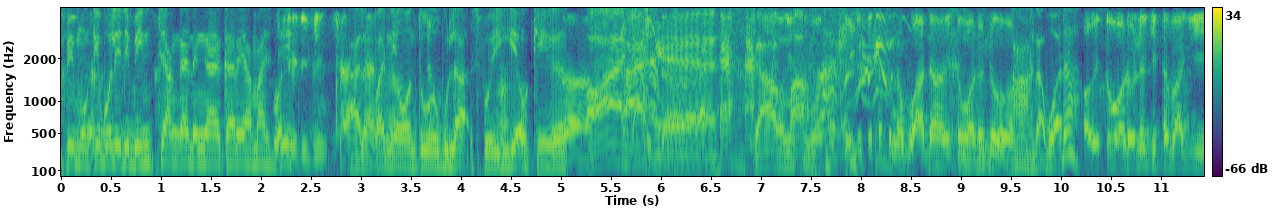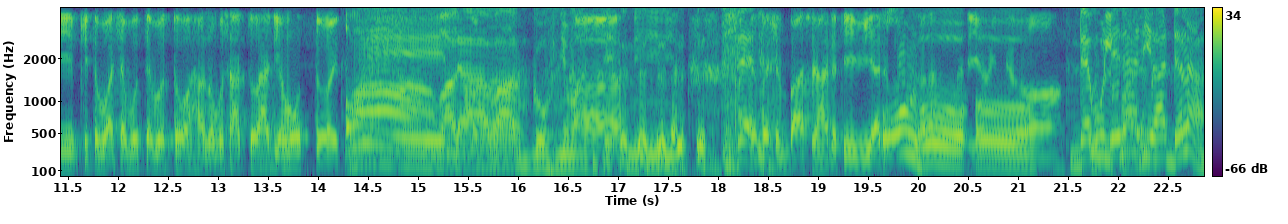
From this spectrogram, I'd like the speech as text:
Tapi mungkin boleh dibincangkan dengan karya masjid. Boleh dibincangkan. Ah, lepas ni orang tua pula RM10 okey ke? Ah, jangan Ramah tua kita kena buat dah itu hmm. dulu. Ah, nak buat dah. Hari tua dulu kita bagi kita buat cabutan betul nombor satu hadiah motor itu. Wah, bagus. bagusnya masjid ni. Ada mesin basuh, ada TV, ada oh, oh, oh. Dad boleh lah dia ada lah.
